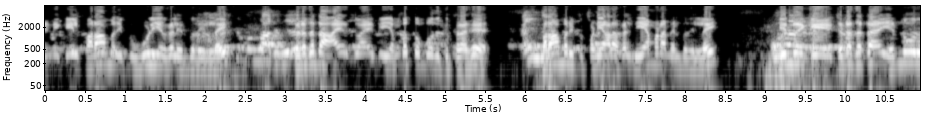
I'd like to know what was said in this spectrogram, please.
எண்ணிக்கையில் பராமரிப்பு ஊழியர்கள் என்பது இல்லை. கிட்டத்தட்ட ஆயிரத்தி தொள்ளாயிரத்தி எண்பத்தி ஒன்பதுக்கு பிறகு பராமரிப்பு பணியாளர்கள் நியமனம் என்பதில்லை. இன்றைக்கு கிட்டத்தட்ட எண்ணூறு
